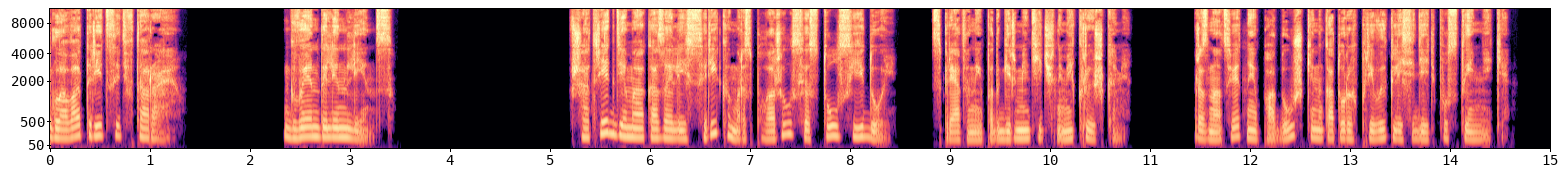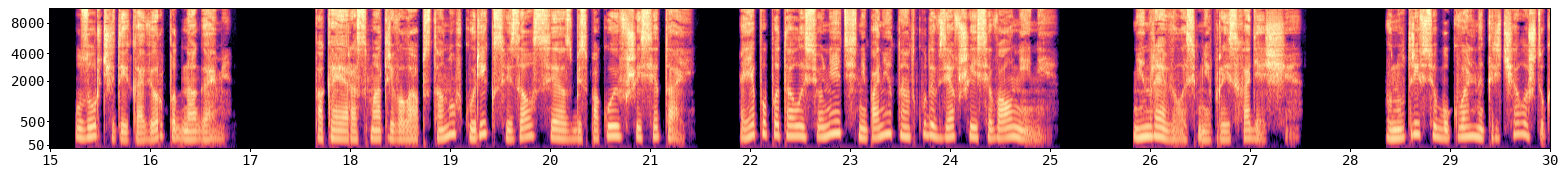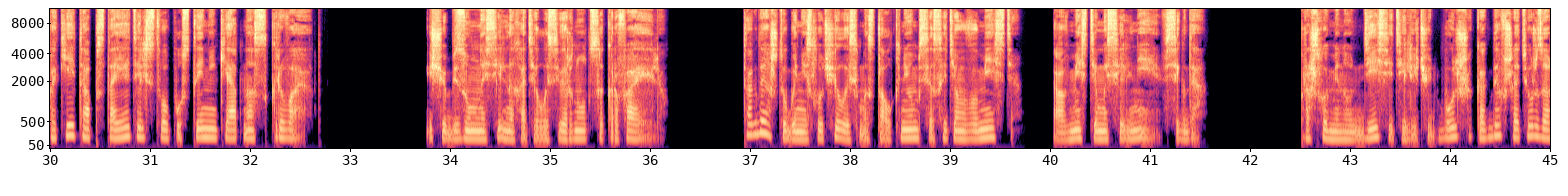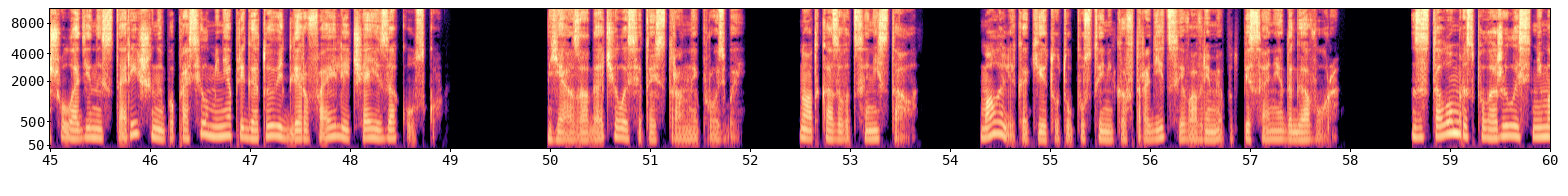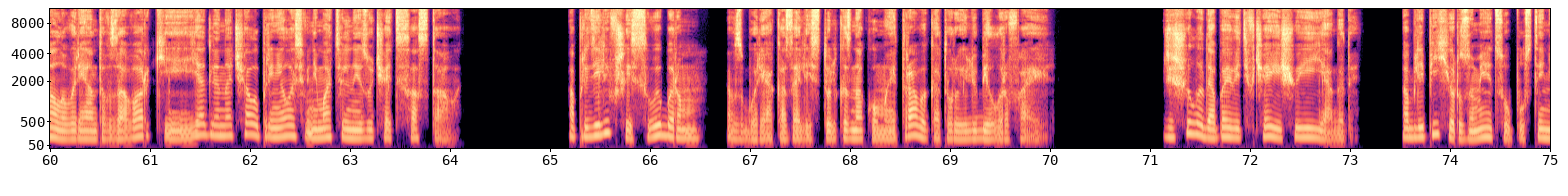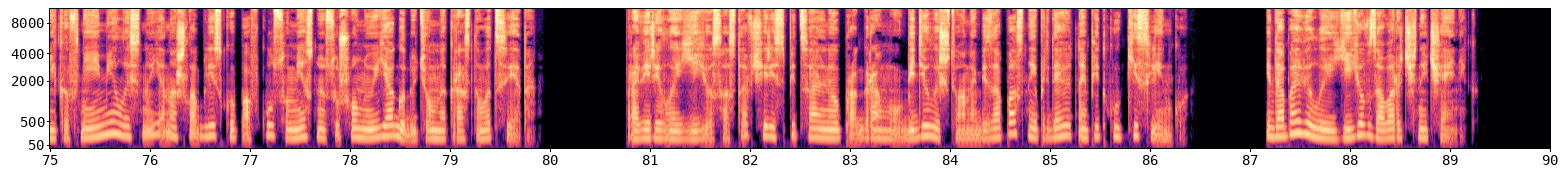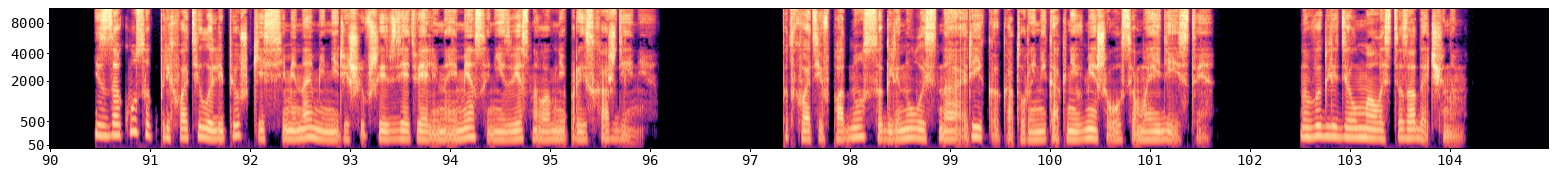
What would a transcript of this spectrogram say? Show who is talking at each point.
Speaker 1: Глава 32. Гвендолин Линц. В шатре, где мы оказались с Риком, расположился стол с едой, спрятанный под герметичными крышками, разноцветные подушки, на которых привыкли сидеть пустынники, узорчатый ковер под ногами. Пока я рассматривала обстановку, Рик связался с беспокоившейся Тай, а я попыталась унять непонятно откуда взявшееся волнение. Не нравилось мне происходящее. Внутри все буквально кричало, что какие-то обстоятельства пустынники от нас скрывают. Еще безумно сильно хотелось вернуться к Рафаэлю. Тогда, что бы ни случилось, мы столкнемся с этим вместе, а вместе мы сильнее, всегда. Прошло минут десять или чуть больше, когда в шатер зашел один из старейшин и попросил меня приготовить для Рафаэля чай и закуску. Я озадачилась этой странной просьбой, но отказываться не стала. Мало ли, какие тут у пустынников традиции во время подписания договора. За столом расположилось немало вариантов заварки, и я для начала принялась внимательно изучать составы. Определившись с выбором, в сборе оказались только знакомые травы, которые любил Рафаэль. Решила добавить в чай еще и ягоды. Облепихи, разумеется, у пустынников не имелось, но я нашла близкую по вкусу местную сушеную ягоду темно красного цвета. Проверила ее состав через специальную программу, убедилась, что она безопасна и придает напитку кислинку и добавила ее в заварочный чайник. Из закусок прихватила лепешки с семенами, не решившие взять вяленое мясо неизвестного мне происхождения. Подхватив поднос, оглянулась на Рика, который никак не вмешивался в мои действия, но выглядел малость озадаченным.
